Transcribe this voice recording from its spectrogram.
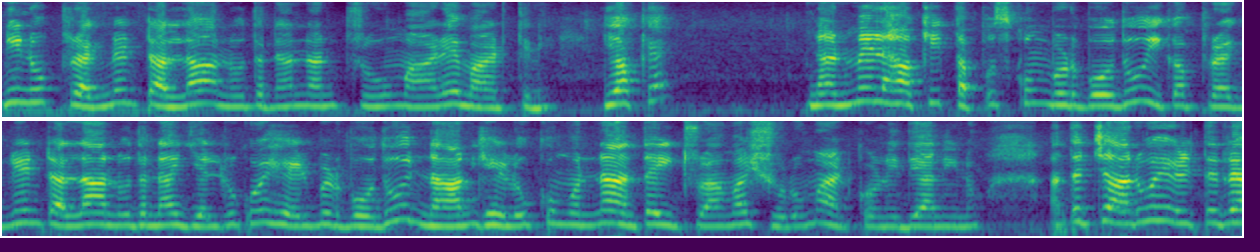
ನೀನು ಪ್ರೆಗ್ನೆಂಟ್ ಅಲ್ಲ ಅನ್ನೋದನ್ನ ನಾನು ಪ್ರೂವ್ ಮಾಡೇ ಮಾಡ್ತೀನಿ. ಯಾಕೆ? ನನ್ನ ಮೇಲೆ ಹಾಕಿ ತಪ್ಪಿಸ್ಕೊಂಡ್ಬಿಡ್ಬೋದು, ಈಗ ಪ್ರೆಗ್ನೆಂಟ್ ಅಲ್ಲ ಅನ್ನೋದನ್ನ ಎಲ್ರಿಗೂ ಹೇಳ್ಬಿಡ್ಬೋದು, ನಾನು ಹೇಳೋಕ್ಕೂ ಮುನ್ನ ಅಂತ ಈ ಡ್ರಾಮಾ ಶುರು ಮಾಡ್ಕೊಂಡಿದ್ಯಾ ನೀನು? ಅಂತ ಚಾರು ಹೇಳ್ತಿದ್ರೆ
